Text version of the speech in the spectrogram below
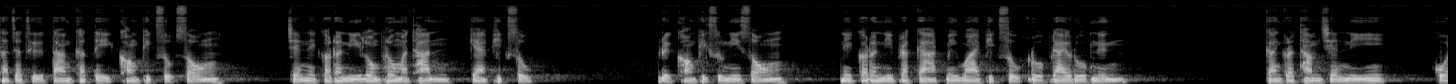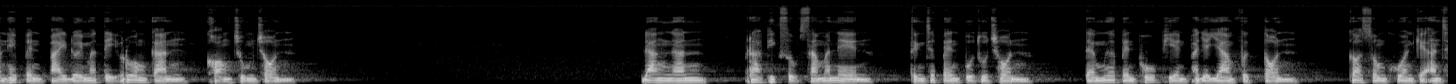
ถ้าจะถือตามคติของภิกษุสงฆ์เช่นในกรณีลงพรหมทันแก่ภิกษุ หรือของภิกษุณีสงฆ์ในกรณีประกาศไม่ไหว้ภิกษุรูปใดรูปหนึ่ง การกระทำเช่นนี้ ควรให้เป็นไปโดยมติร่วมกันของชุมชน ดังนั้น พระภิกษุสามเณรถึงจะเป็นปุถุชน แต่เมื่อเป็นผู้เพียรพยายามฝึกตน ก็สมควรแก่อัญช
